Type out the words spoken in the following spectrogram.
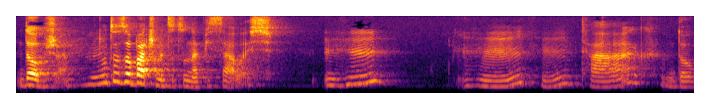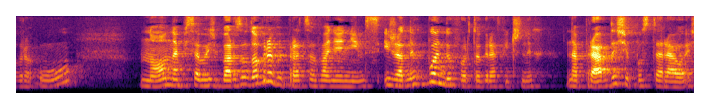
Dobrze, no to zobaczmy, co tu napisałeś. Mhm. Mhm, mhm, tak, dobre U. No, napisałeś bardzo dobre wypracowanie, Nils, i żadnych błędów ortograficznych. Naprawdę się postarałeś.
